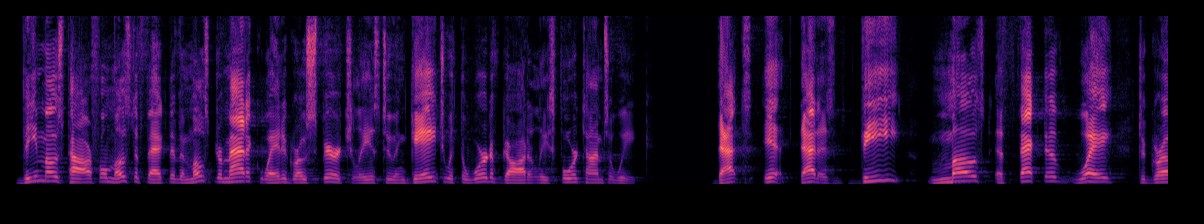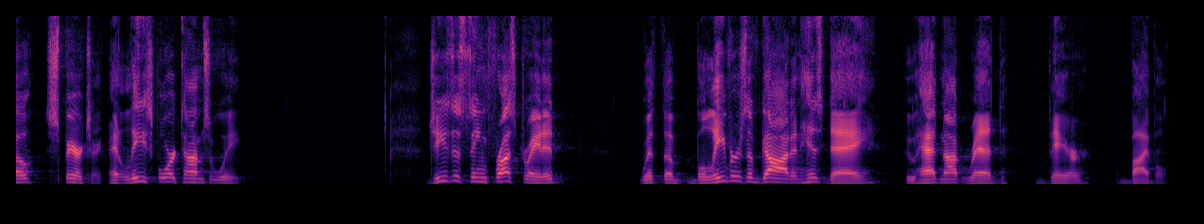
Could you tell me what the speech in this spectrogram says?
the most powerful, most effective, and most dramatic way to grow spiritually is to engage with the Word of God at least four times a week. That's it. That is the most effective way to grow spiritually, at least four times a week. Jesus seemed frustrated with the believers of God in his day who had not read their Bible.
